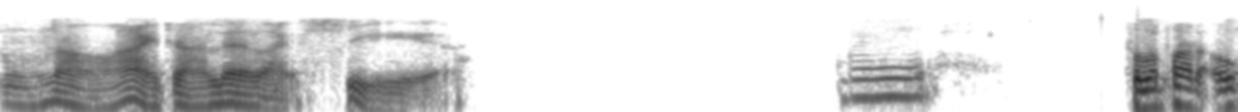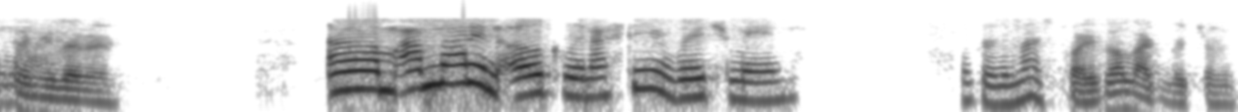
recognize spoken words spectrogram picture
No, I ain't trying to live like shit. right. So what part of Oakland you live in? Um, I'm not in Oakland. I stay in Richmond. Okay, nice place. I like Richmond.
